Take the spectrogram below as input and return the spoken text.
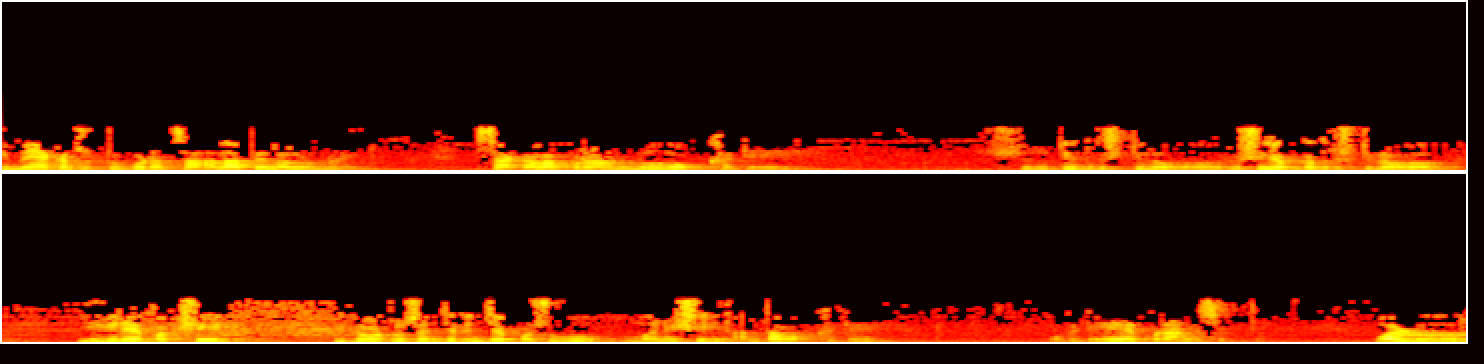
ఈ మేక చుట్టూ కూడా చాలా పిల్లలు ఉన్నాయి సకల ప్రాణులు ఒక్కటే. శృతి దృష్టిలో ఋషి యొక్క దృష్టిలో ఎగిరే పక్షి ఇటు సంచరించే పశువు మనిషి అంతా ఒక్కటే. ఒకటే ప్రాణశక్తి. వాళ్ళు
